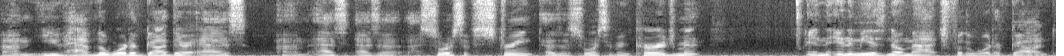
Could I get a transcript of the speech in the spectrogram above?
Um, you have the Word of God there as um, as as a, a source of strength, as a source of encouragement, and the enemy is no match for the Word of God.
